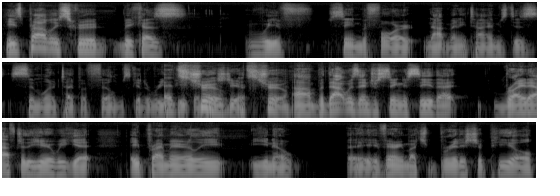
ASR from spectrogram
He's probably screwed because we've seen before. Not many times does similar type of films get a repeat it's true. next year. It's true. Um, but that was interesting to see that right after the year we get a primarily, you know, a very much British appeal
